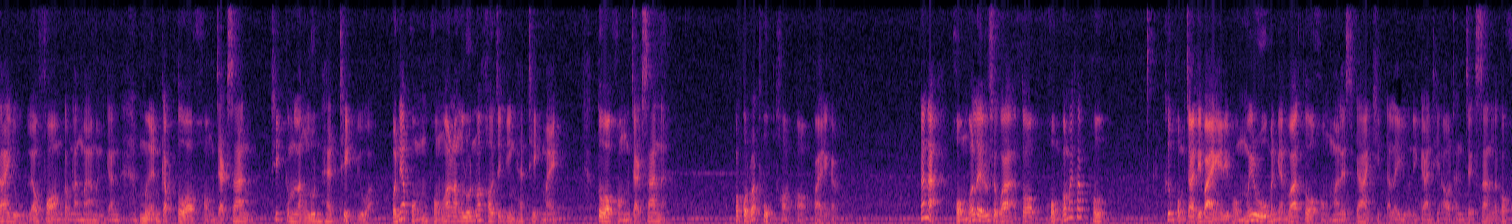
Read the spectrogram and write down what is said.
ได้อยู่ แล้วฟอร์มกำลังมาเหมือนกัน เหมือนกับตัวของแจ็คสันที่กำลังลุ้นแฮตทริกอยู่อะวันนี้ผมผมกำลังลุ้นว่าเขาจะยิงแฮตทริกไหมตัวของแจ็คสันอะ ปรากฏว่าถูกถอดออกไปครับนั่นอะ ผมก็เลยรู้สึกว่าตัวผมก็ไม่ค่อยผมคือผมจะอธิบายไงดี ผมไม่รู้เหมือนกันว่าตัวของมาเลสกาคิดอะไรอยู่ในการที่เอาทั้งแจ็คสันแล้วก็โค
